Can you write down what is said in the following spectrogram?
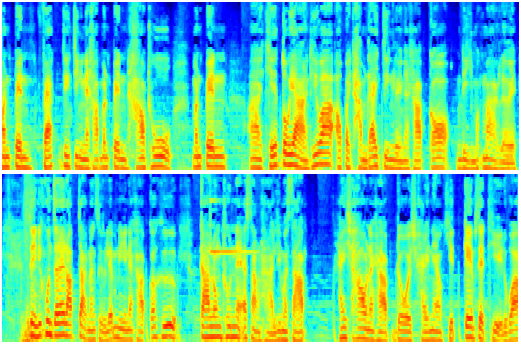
มันเป็นแฟกต์จริงๆนะครับ มันเป็น how to มันเป็นเคสตัวอย่างที่ว่าเอาไปทำได้จริงเลยนะครับ ก็ดีมากๆเลย สิ่งที่คุณจะได้รับจากหนังสือเล่มนี้นะครับ ก็คือการลงทุนในอสังหาริมทรัพย์ ให้เช่านะครับ โดยใช้แนวคิดเกมเศรษฐีหรือว่า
